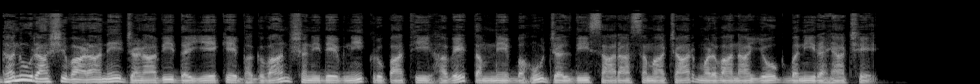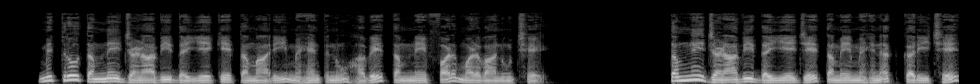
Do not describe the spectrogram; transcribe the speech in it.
ધનુ રાશિવાળાને જણાવી દઈએ કે ભગવાન શનિદેવની કૃપાથી હવે તમને બહુ જલ્દી સારા સમાચાર મળવાના યોગ બની રહ્યા છે. મિત્રો, તમને જણાવી દઈએ કે તમારી મહેનતનું હવે તમને ફળ મળવાનું છે. તમને જણાવી દઈએ જે તમે મહેનત કરી છે,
